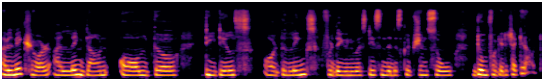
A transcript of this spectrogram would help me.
i will make sure i'll link down all the details or the links for the universities in the description so don't forget to check it out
